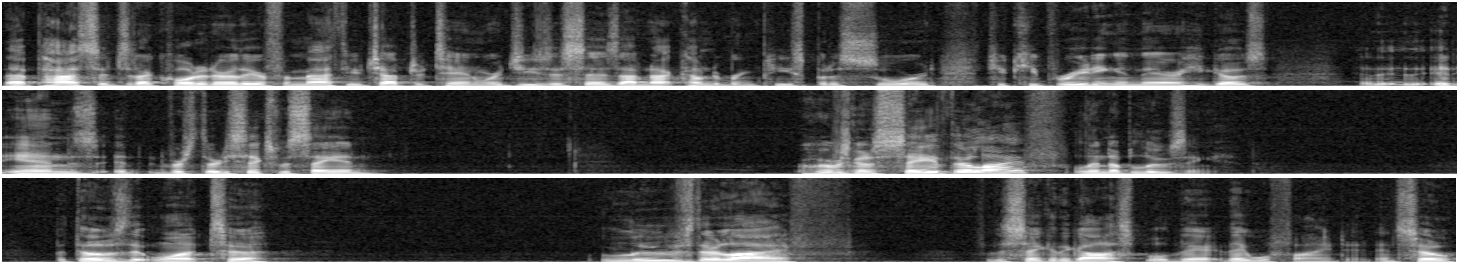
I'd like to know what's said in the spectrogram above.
That passage that I quoted earlier from Matthew chapter 10, where Jesus says, I've not come to bring peace but a sword. If you keep reading in there, he goes, it ends, verse 36 was saying, whoever's going to save their life will end up losing it. But those that want to lose their life for the sake of the gospel, they, they will find it. And so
